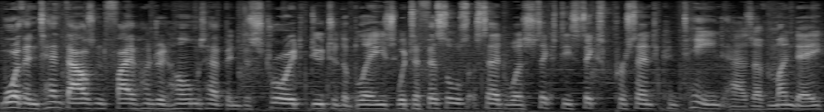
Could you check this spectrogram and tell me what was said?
More than 10,500 homes have been destroyed due to to the blaze, which officials said was 66% contained as of Monday,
